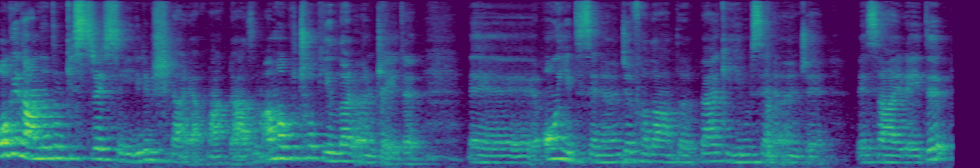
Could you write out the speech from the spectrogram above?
O gün anladım ki stresle ilgili bir şeyler yapmak lazım. Ama bu çok yıllar önceydi. 17 sene önce falandı, belki 20 sene önce vesaireydi.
